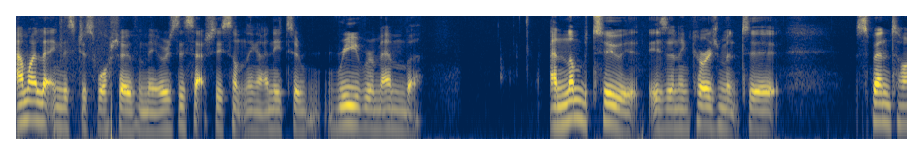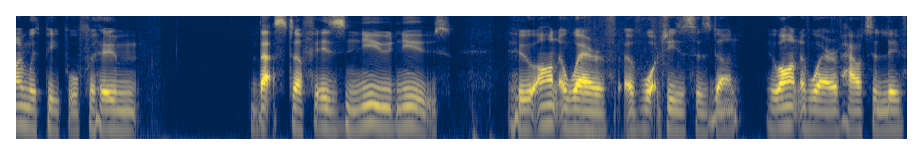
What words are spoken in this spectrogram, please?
am I letting this just wash over me, or is this actually something I need to re-remember? And number two is an encouragement to spend time with people for whom that stuff is new news who aren't aware of, of what Jesus has done, who aren't aware of how to live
